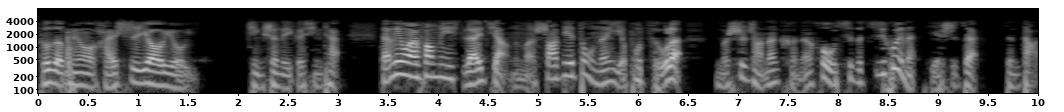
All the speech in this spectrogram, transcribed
投资者朋友还是要有谨慎的一个心态。但另外一方面来讲，那么杀跌动能也不足了，那么市场呢可能后期的机会呢也是在。增大。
